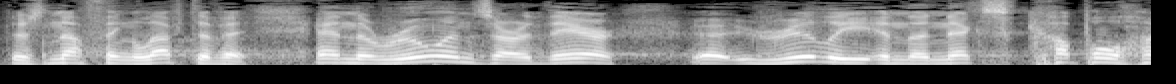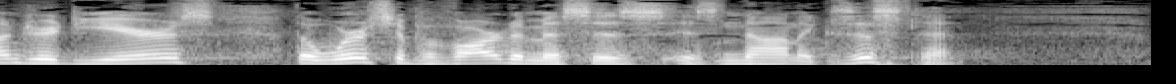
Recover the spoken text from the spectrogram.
There's nothing left of it. And the ruins are there uh, really in the next couple hundred years. The worship of Artemis is, is non-existent.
